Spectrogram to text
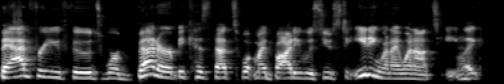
bad for you foods were better because that's what my body was used to eating when I went out to eat. Like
